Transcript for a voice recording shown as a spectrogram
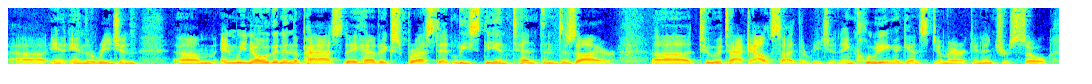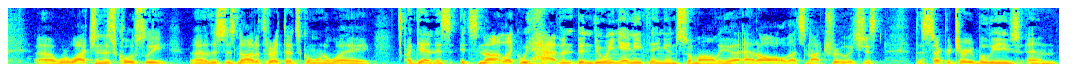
uh, in, in, the region. Um, and we know that in the past, they have expressed at least the intent and desire uh, to attack outside the region, including against American interests. So uh, we're watching this closely. Uh, this is not a threat that's going away. Again, it's, it's not like we haven't been doing anything in Somalia at all. That's not true. It's just the secretary believes and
